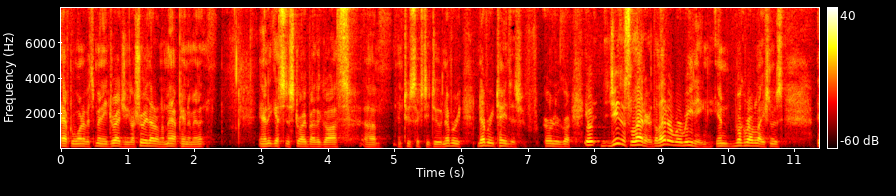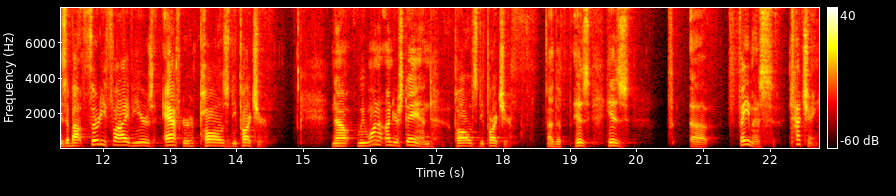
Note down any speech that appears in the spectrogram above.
after one of its many dredgings. I'll show you that on a map here in a minute. And it gets destroyed by the Goths uh, in 262. Never, never retains its earlier glory. It, Jesus' letter, the letter we're reading in the book of Revelation, was, is about 35 years after Paul's departure. Now, we want to understand Paul's departure, uh, the, his, his uh, famous, touching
